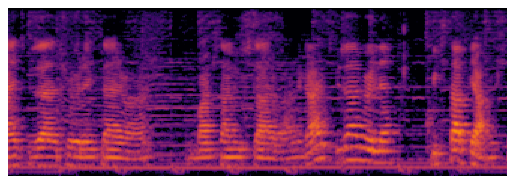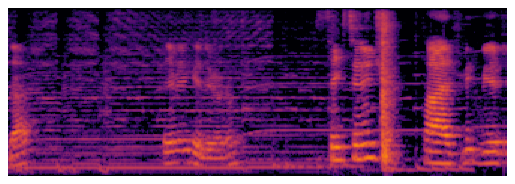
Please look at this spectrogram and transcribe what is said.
Gayet güzel çörekler var. Başlangıçlar var. Gayet güzel böyle bir kitap yapmışlar. Tebrik ediyorum. 83 tariflik bir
